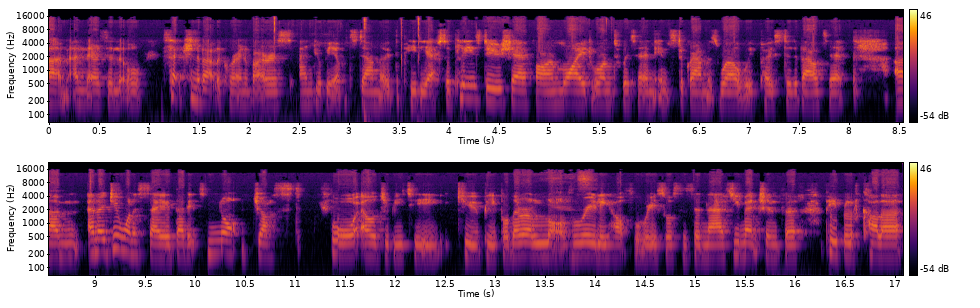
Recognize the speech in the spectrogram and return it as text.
um, and there's a little section about the coronavirus, and you'll be able to download the PDF. So please do share far and wide. We're on Twitter and Instagram as well. We've posted about it, um, and I do want to say that it's not just for LGBTQ people. There are a lot of really helpful resources in there, as you mentioned, for people of color,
